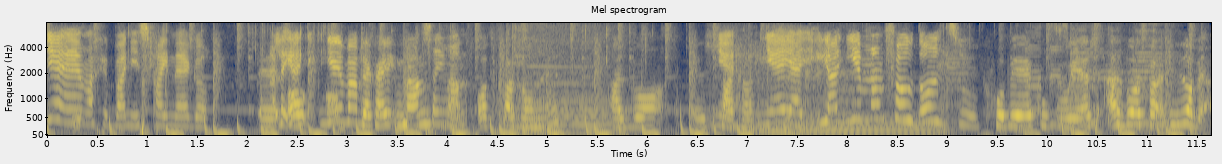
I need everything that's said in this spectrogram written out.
Nie ma chyba nic fajnego. Yy, Ale ja nie mam- Czekaj, mam, Simon. mam odparzony albo yy, Nie, nie, ja, ja nie mam fałdolców. Chłopie, kupujesz albo odpa- Dobra,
